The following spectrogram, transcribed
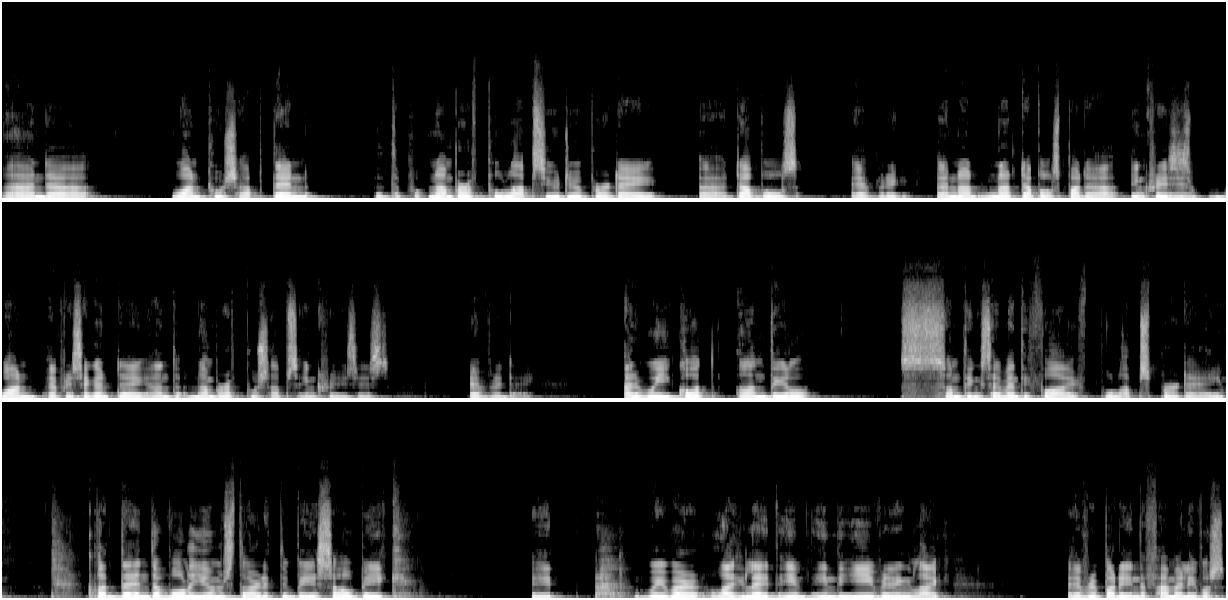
and uh, one push up. Then the pu- number of pull ups you do per day uh, doubles every uh, not not doubles, but uh, increases one every second day, and the number of push ups increases every day. And we got until something 75 pull ups per day. But then the volume started to be so big, it we were like late in, in the evening, like everybody in the family was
